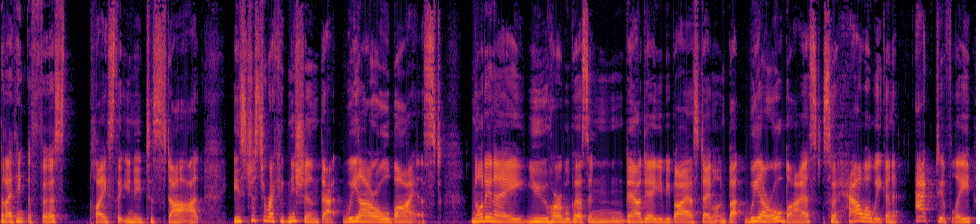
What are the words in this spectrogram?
But I think the first place that you need to start is just a recognition that we are all biased. Not in a you horrible person, how dare you be biased, Damon, but we are all biased. So, how are we going to actively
